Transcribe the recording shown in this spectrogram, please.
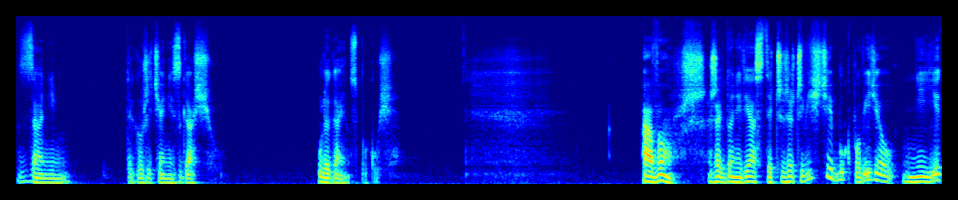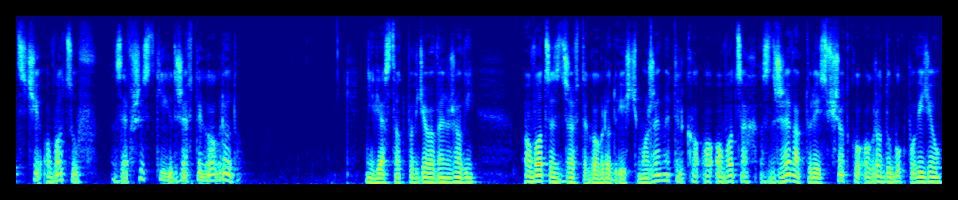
zanim tego życia nie zgasił, ulegając pokusie. A wąż rzekł do niewiasty: Czy rzeczywiście Bóg powiedział: Nie jedzcie owoców ze wszystkich drzew tego ogrodu? Niewiasta odpowiedziała wężowi: Owoce z drzew tego ogrodu jeść możemy, tylko o owocach z drzewa, które jest w środku ogrodu, Bóg powiedział:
